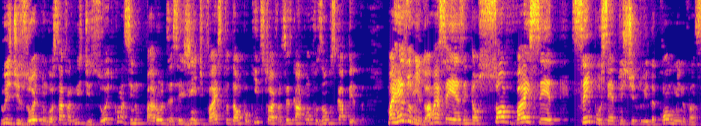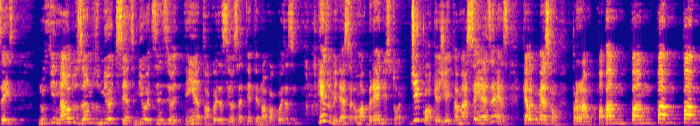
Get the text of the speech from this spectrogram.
Luís XVIII, não gostava. Luís XVIII? Como assim? Não parou de 16? Gente, vai estudar um pouquinho de história francesa, que é uma confusão dos capetas. Mas, resumindo, a Marseillaise, então, só vai ser 100% instituída como hino francês no final dos anos 1800, 1880, uma coisa assim, ou 79, uma coisa assim. Resumindo, essa é uma breve história. De qualquer jeito, a Marseillaise é essa, que ela começa com pam pam pam pam pam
